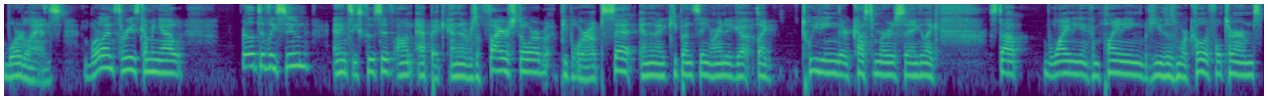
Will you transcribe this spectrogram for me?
Borderlands. Borderlands 3 is coming out relatively soon and it's exclusive on Epic. And there was a firestorm, people were upset, and then I keep on seeing Randy go like tweeting their customers saying like stop whining and complaining, but he uses more colorful terms.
